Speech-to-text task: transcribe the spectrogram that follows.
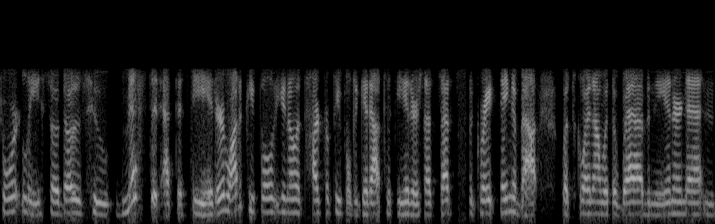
shortly. So those who missed it at the theater, a lot of people, you know, it's hard for people to get out to theaters. That's that's the great thing about what's going on with the web and the internet and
